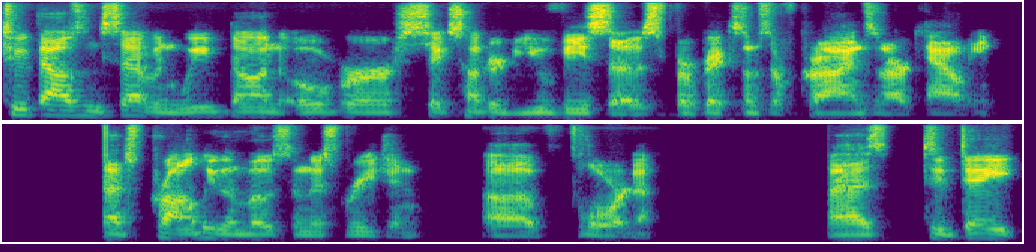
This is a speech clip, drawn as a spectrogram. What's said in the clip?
2007, we've done over 600 U visas for victims of crimes in our county. That's probably the most in this region of Florida. As to date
